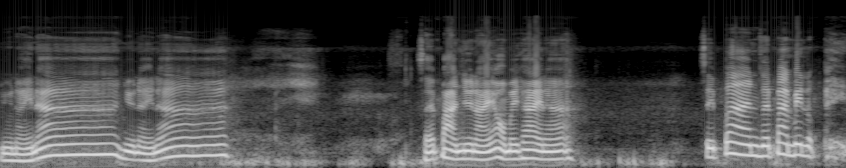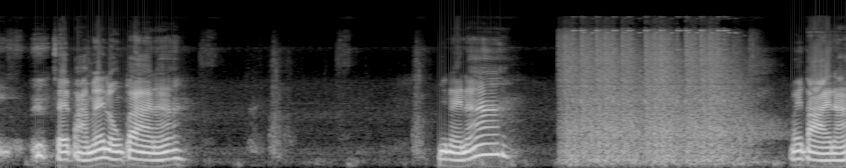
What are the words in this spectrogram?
อยู่ไหนนะ อยู่ไหนนะายป่านอยู่ไหนอ๋อไม่ใช่นะสายป่านสายป่านไปหลบสายป่านไม่ได้หลงป่านะ อยู่ไหนนะ ไม่ตายนะ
